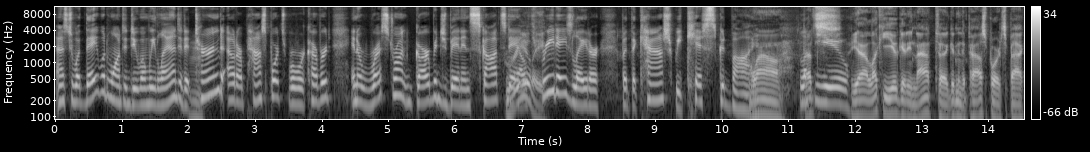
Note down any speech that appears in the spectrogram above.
as to what they would want to do when we landed. It turned out our passports were recovered in a restaurant garbage bin in Scottsdale Really? Three days later, but the cash we kissed goodbye. Wow, Lucky you. Yeah, lucky you getting that, uh, getting the passports back.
